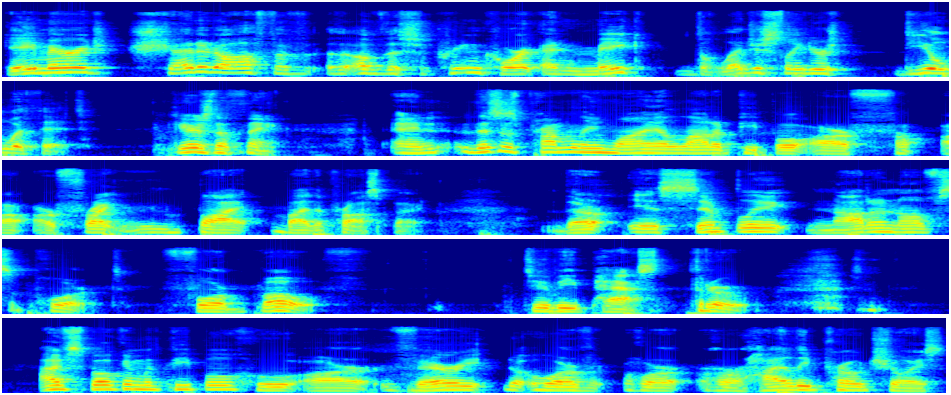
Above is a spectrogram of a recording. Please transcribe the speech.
Gay marriage, shed it off of, of the Supreme Court and make the legislators deal with it. Here's the thing, and this is probably why a lot of people are fr- are frightened by by the prospect. There is simply not enough support for both to be passed through. I've spoken with people who are very who are who are, who are highly pro-choice,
